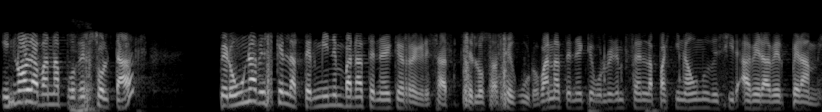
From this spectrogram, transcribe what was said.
y no la van a poder Ajá. soltar, pero una vez que la terminen van a tener que regresar, se los aseguro. Van a tener que volver a empezar en la página 1 y decir, a ver, a ver, espérame,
